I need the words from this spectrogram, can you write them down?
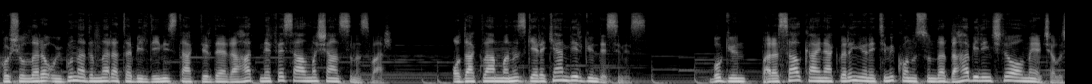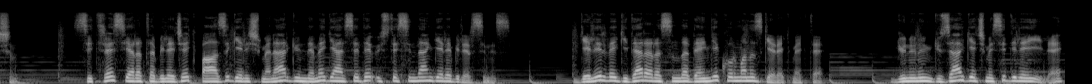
Koşullara uygun adımlar atabildiğiniz takdirde rahat nefes alma şansınız var. Odaklanmanız gereken bir gündesiniz. Bugün parasal kaynakların yönetimi konusunda daha bilinçli olmaya çalışın. Stres yaratabilecek bazı gelişmeler gündeme gelse de üstesinden gelebilirsiniz. Gelir ve gider arasında denge kurmanız gerekmekte. Gününün güzel geçmesi dileğiyle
